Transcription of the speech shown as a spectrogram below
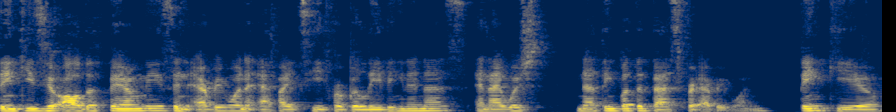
Thank you to all the families and everyone at FIT for believing in us, and I wish nothing but the best for everyone. Thank you.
